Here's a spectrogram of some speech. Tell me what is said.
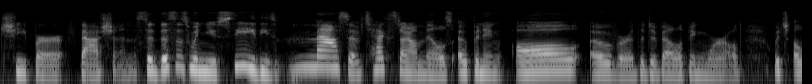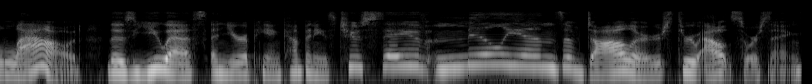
cheaper fashion. So this is when you see these massive textile mills opening all over the developing world, which allowed those US and European companies to save millions of dollars through outsourcing.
